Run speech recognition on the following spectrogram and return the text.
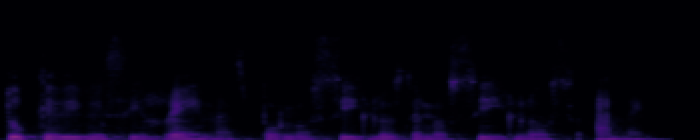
tú que vives y reinas por los siglos de los siglos. Amén.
